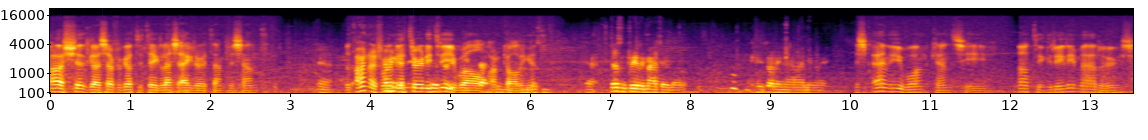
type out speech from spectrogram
oh shit guys, I forgot to take less aggro at 10%. Yeah. But Arnold, we're only at 33. Well, I'm calling it. Doesn't- Yeah, it doesn't really matter though. He's running now anyway. As anyone can see, nothing really matters.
